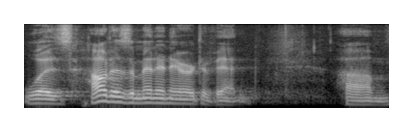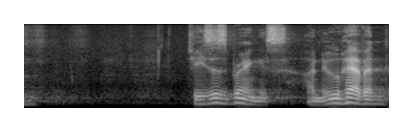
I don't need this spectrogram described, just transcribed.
was how does the meta narrative end? Um, Jesus brings a new heaven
